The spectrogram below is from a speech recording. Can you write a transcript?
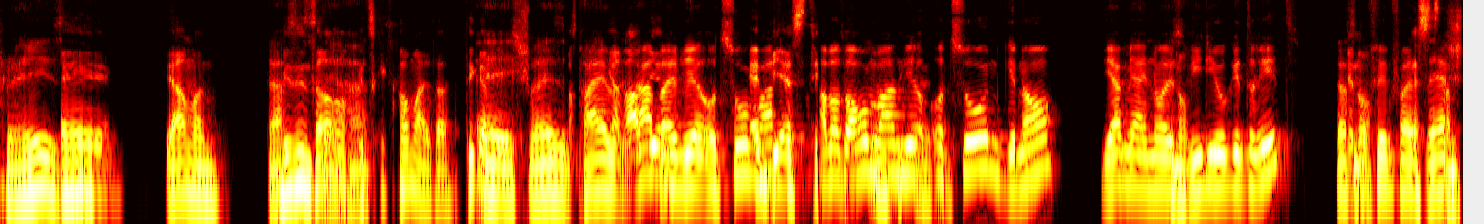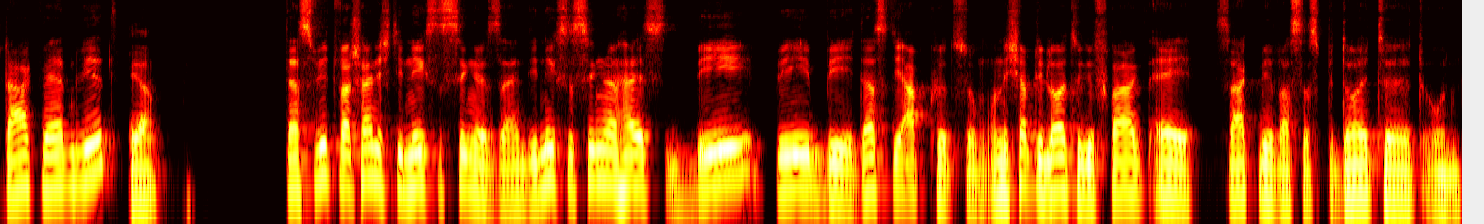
Crazy. Ey, ja, Mann. Das wir sind sehr hart. jetzt gekommen, Alter. Digga, Ey, ich weiß, Pirate, ja, weil wir Ozon waren. Aber warum waren wir. Ozon? Genau. Wir haben ja ein neues Genau. Video gedreht, das Genau. auf jeden Fall sehr Gestern. stark werden wird. ja. Das wird wahrscheinlich die nächste Single sein. Die nächste Single heißt BBB. Das ist die Abkürzung. Und ich habe die Leute gefragt, ey, sag mir, was das bedeutet und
